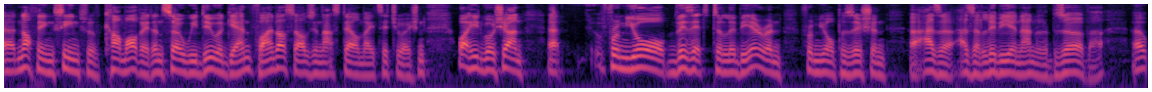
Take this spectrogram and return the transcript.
uh, nothing seems to have come of it. And so we do again find ourselves in that stalemate situation. Waheed Burshan, uh, from your visit to Libya and from your position uh, as, a, as a Libyan and an observer, uh,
